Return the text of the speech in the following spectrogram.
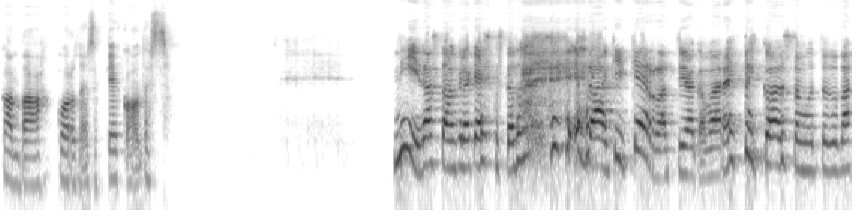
kantaa kortensa kekoon tässä? Niin, tästä on kyllä keskusteltu eräänkin kerran työkavereiden kanssa, mutta tota,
